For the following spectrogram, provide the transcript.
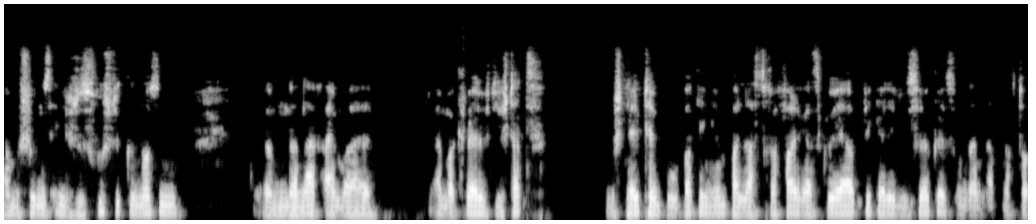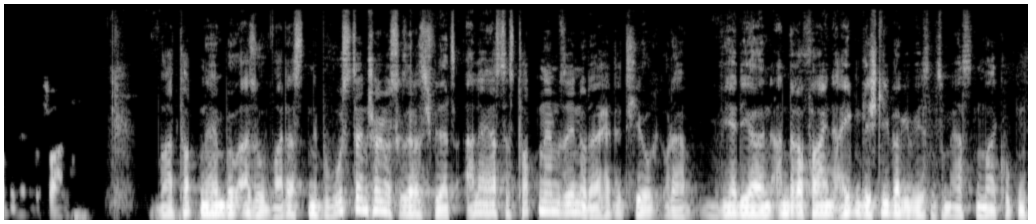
haben ein schönes englisches Frühstück genossen, ähm, danach einmal einmal quer durch die Stadt im Schnelltempo Buckingham Palast, Trafalgar Square, Piccadilly Circus und dann ab nach Tottenham gefahren. War Tottenham, also war das eine bewusste Entscheidung? Hast du gesagt, ich will als allererstes Tottenham sehen oder hätte Theorie, oder wäre dir ein anderer Verein eigentlich lieber gewesen zum ersten Mal gucken?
